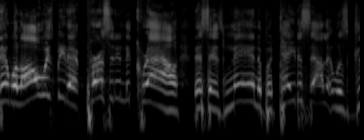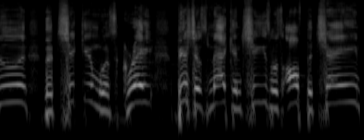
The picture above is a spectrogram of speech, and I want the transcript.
there will always be that person in the crowd that says, Man, the potato salad was good, the chicken was great, Bishop's mac and cheese was off the chain,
